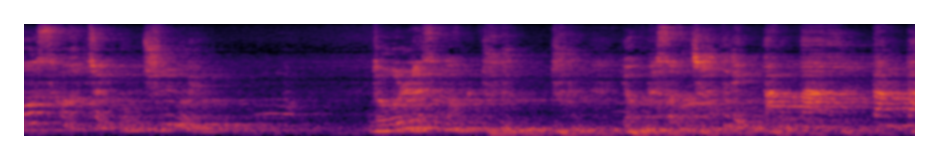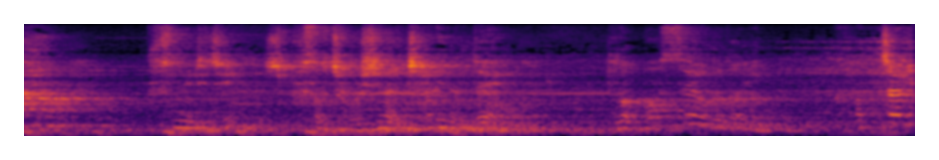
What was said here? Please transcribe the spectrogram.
버스가 갑자기 멈춘 거예요. 놀래서 막 툭툭 옆에서 차들이 빵빵 빵빵 무슨 일이지 싶어서 정신을 차리는데 누가 버스에 오르더니 갑자기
